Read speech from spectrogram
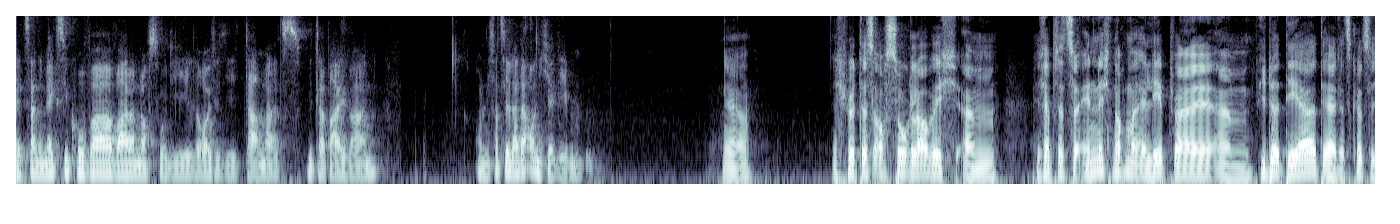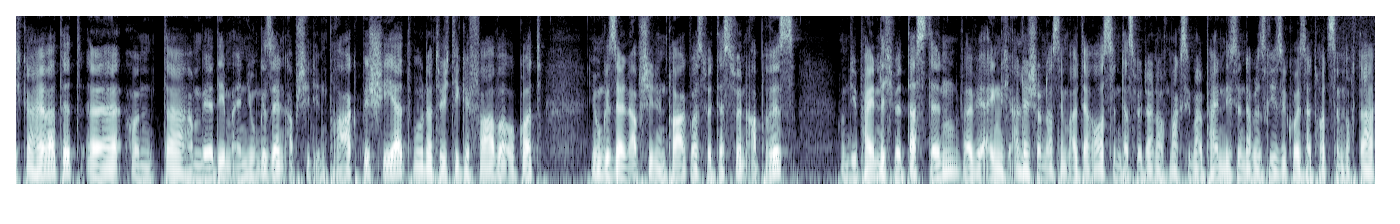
der jetzt dann in Mexiko war, waren dann noch so die Leute, die damals mit dabei waren. Und das hat sich leider auch nicht ergeben. Ja. Ich würde das auch so, glaube ich, ähm, ich habe es jetzt so ähnlich nochmal erlebt, weil ähm, wieder der, der hat jetzt kürzlich geheiratet äh, und da haben wir dem einen Junggesellenabschied in Prag beschert, wo natürlich die Gefahr war, oh Gott, Junggesellenabschied in Prag, was wird das für ein Abriss? Und wie peinlich wird das denn? Weil wir eigentlich alle schon aus dem Alter raus sind, dass wir dann auch maximal peinlich sind, aber das Risiko ist ja trotzdem noch da.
